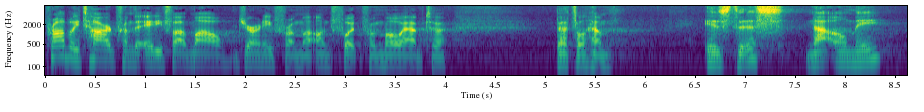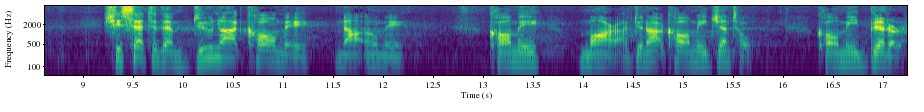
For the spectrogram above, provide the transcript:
Probably tired from the 85 mile journey from, uh, on foot from Moab to Bethlehem. Is this Naomi? She said to them, Do not call me Naomi. Call me Mara. Do not call me gentle. Call me bitter.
